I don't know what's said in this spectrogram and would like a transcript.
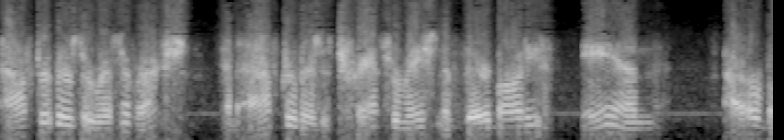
after there's a resurrection and after there's a transformation of their bodies and our bodies,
